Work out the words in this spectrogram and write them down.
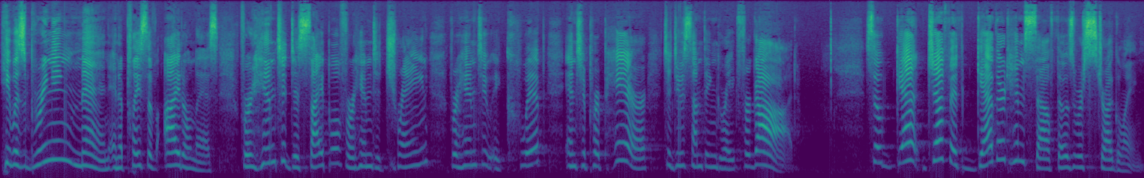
He was bringing men in a place of idleness for him to disciple, for him to train, for him to equip, and to prepare to do something great for God. So Jephthah gathered himself those who were struggling,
